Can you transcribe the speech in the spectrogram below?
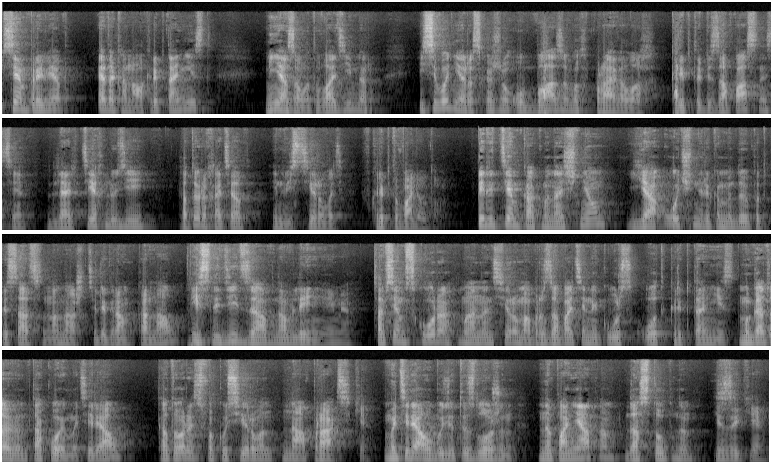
Всем привет! Это канал Криптонист. Меня зовут Владимир. И сегодня я расскажу о базовых правилах криптобезопасности для тех людей, которые хотят инвестировать в криптовалюту. Перед тем, как мы начнем, я очень рекомендую подписаться на наш телеграм-канал и следить за обновлениями. Совсем скоро мы анонсируем образовательный курс от Криптонист. Мы готовим такой материал, который сфокусирован на практике. Материал будет изложен на понятном, доступном языке.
